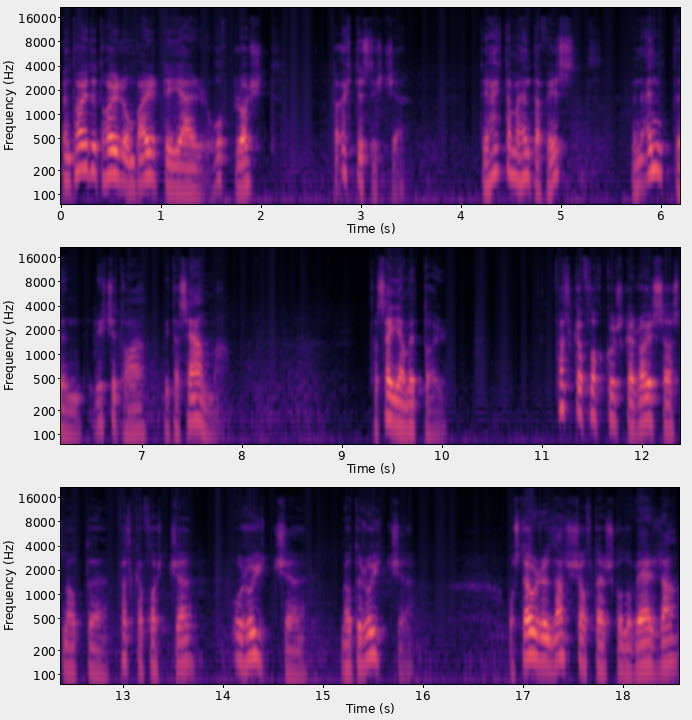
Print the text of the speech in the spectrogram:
Men tøy til tøyre om berdier er opprøst, ta øktest ikke. Det hekta med henda fyrst, men enden er ikke ta vidt det samme. Ta seia mitt døyr. Falkaflokkur skal røysas mot falkaflokkje og rujtje mot rujtje. Og større landskjoltar skulle vera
